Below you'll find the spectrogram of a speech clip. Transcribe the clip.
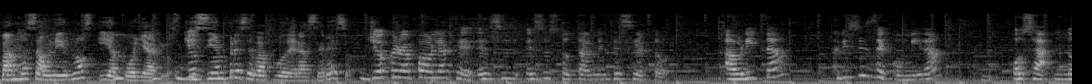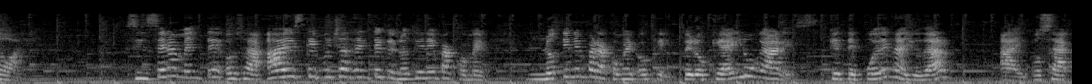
Vamos a unirnos y apoyarlos. y siempre se va a poder hacer eso. Yo creo, Paula, que eso, eso es totalmente cierto. Ahorita, crisis de comida, o sea, no hay. Sinceramente, o sea, ah, es que hay mucha gente que no tiene para comer. No tienen para comer, ok, pero que hay lugares que te pueden ayudar, hay. O sea,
